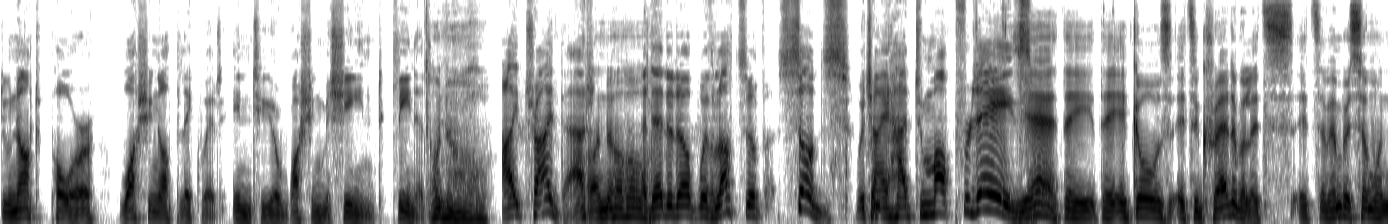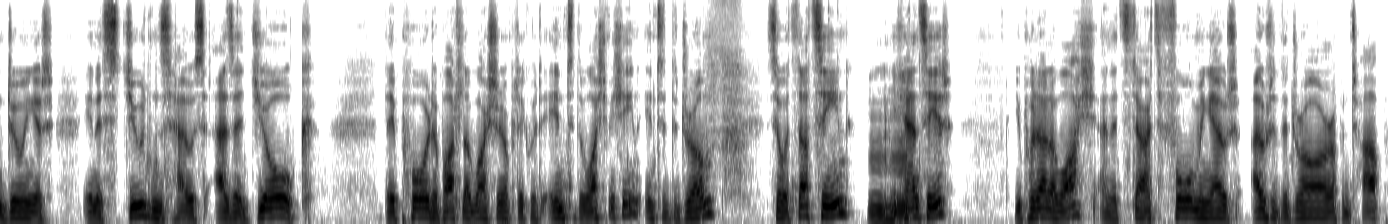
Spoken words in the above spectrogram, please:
Do not pour washing up liquid into your washing machine to clean it. Oh no. I tried that. Oh, no. And ended up with lots of suds, which I had to mop for days. Yeah, they, they it goes. It's incredible. It's it's. I remember someone doing it in a student's house as a joke. They poured a bottle of washing up liquid into the wash machine, into the drum, so it's not seen. You mm-hmm. can't see it. You put on a wash and it starts foaming out out of the drawer up on top.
